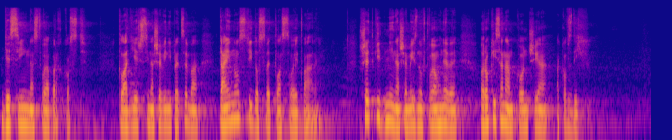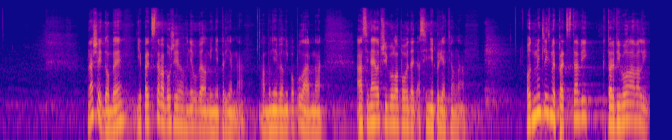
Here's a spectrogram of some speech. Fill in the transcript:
desí nás tvoja prchkosť. Kladieš si naše viny pred seba, tajnosti do svetla svojej tváre. Všetky dni naše miznú v Tvojom hneve, roky sa nám končia ako vzdych. V našej dobe je predstava Božieho hnevu veľmi nepríjemná, alebo nie veľmi populárna. A asi najlepšie bolo povedať asi nepriateľná. Odmietli sme predstavy, ktoré vyvolávali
